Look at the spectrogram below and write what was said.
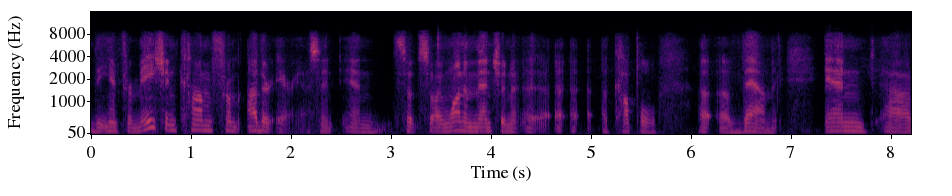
the information come from other areas, and, and so, so I want to mention a, a, a couple uh, of them. And uh,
